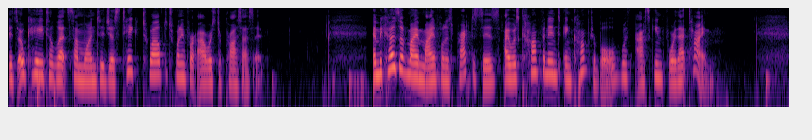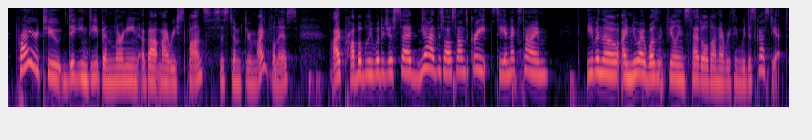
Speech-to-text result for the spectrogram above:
it's okay to let someone to just take 12 to 24 hours to process it. And because of my mindfulness practices, I was confident and comfortable with asking for that time. Prior to digging deep and learning about my response system through mindfulness, I probably would have just said, Yeah, this all sounds great. See you next time. Even though I knew I wasn't feeling settled on everything we discussed yet.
